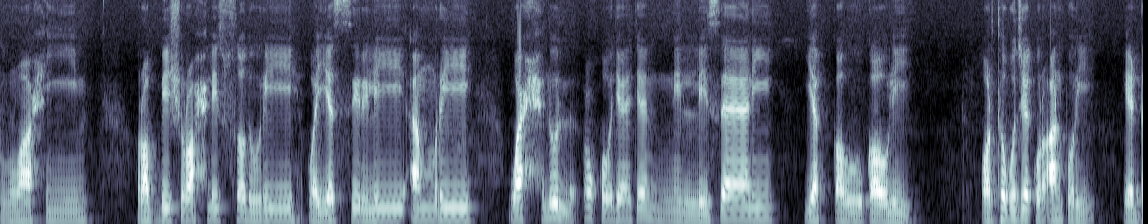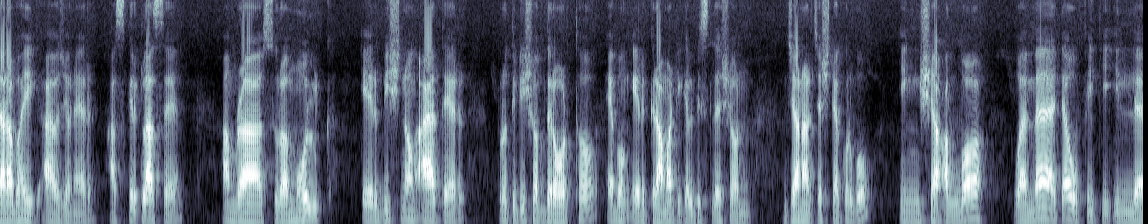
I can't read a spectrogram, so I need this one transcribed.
الرحيم رب اشرح لي صدري ويسر لي أمري واحلل عقدة من لساني يفقه قولي অর্থ বুঝে কোরআন পড়ি এর ধারাবাহিক আয়োজনের আজকের ক্লাসে আমরা সুরা মুল্ক এর বিশ নং আয়াতের প্রতিটি শব্দের অর্থ এবং এর গ্রামাটিক্যাল বিশ্লেষণ জানার চেষ্টা করব। ইনশা আল্লাহ ওয়া মা তাওফিকি ইল্লা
